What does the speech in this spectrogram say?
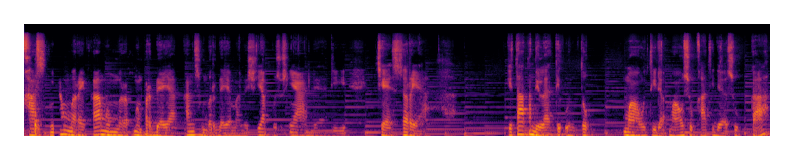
khasnya mereka memper memperdayakan sumber daya manusia khususnya ada di Chaser ya. Kita akan dilatih untuk mau tidak mau suka tidak suka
